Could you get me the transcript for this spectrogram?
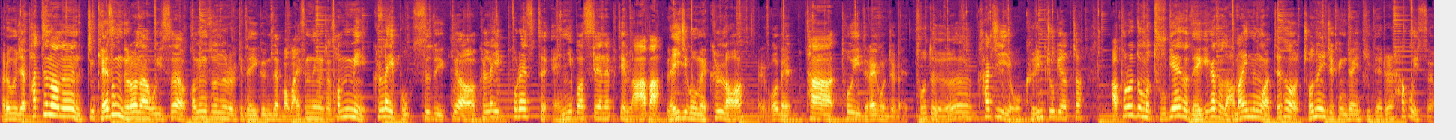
그리고 이제 파트너는 지금 계속 늘어나고 있어요. 커밍순으로 이렇게 돼 있는데 뭐 말씀드린 것처럼 선미, 클레이 복스도 있고요. 클레이 포레스트, 애니버스 NFT, 라바, 레이지곰의 클러, 그리고 메타 토이 드래곤즈 메토드, 카지 요거 그림 쪽이었죠. 앞으로도 뭐 두 개에서 네 개가 더 남아 있는 것 같아서 저는 이제 굉장히 기대를 하고 있어요.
